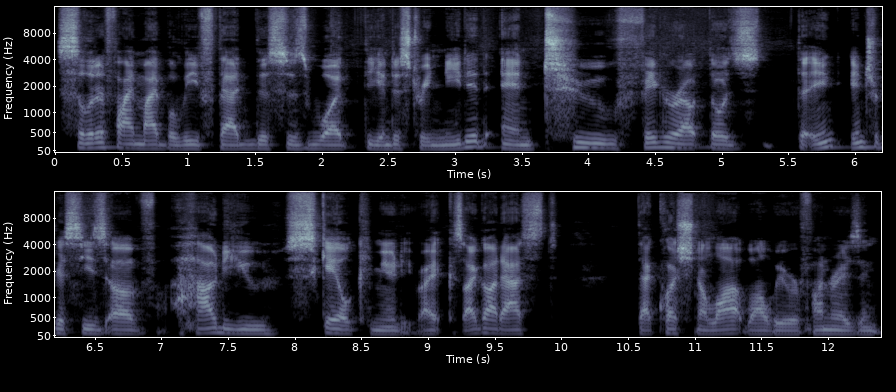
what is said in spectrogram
solidify my belief that this is what the industry needed and to figure out those the in- intricacies of how do you scale community right? Because i got asked that question a lot while we were fundraising.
